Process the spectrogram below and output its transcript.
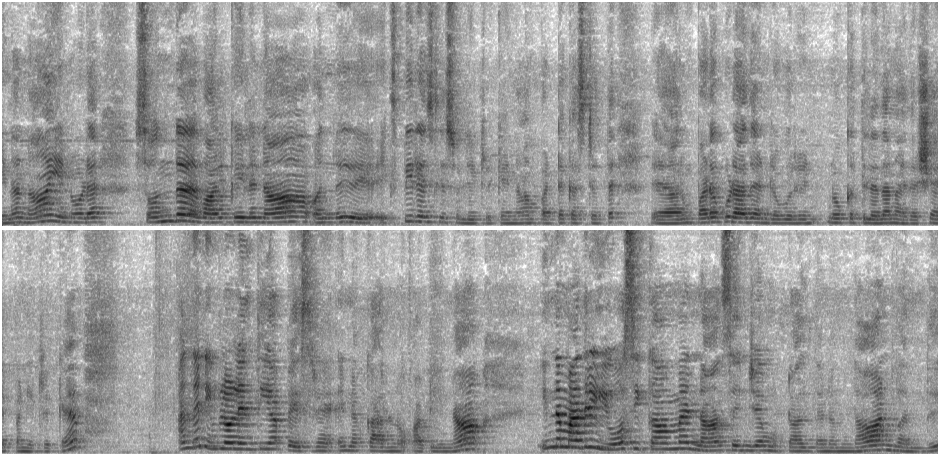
ஏன்னா நான் என்னோட சொந்த வாழ்க்கையில் நான் வந்து எக்ஸ்பீரியன்ஸில் சொல்லிகிட்ருக்கேன் நான் பட்ட கஷ்டத்தை யாரும் படக்கூடாதுன்ற ஒரு நோக்கத்தில் தான் நான் இதை ஷேர் பண்ணிகிட்ருக்கேன் அந்த அண்ட் தென் இவ்வளோ லென்த்தியாக பேசுகிறேன் என்ன காரணம் அப்படின்னா இந்த மாதிரி யோசிக்காம நான் செஞ்ச முட்டாள்தனம் தான் வந்து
